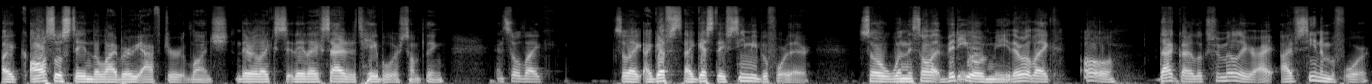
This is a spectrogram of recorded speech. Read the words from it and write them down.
like also stayed in the library after lunch. They're like they like sat at a table or something. And so like so like i guess i guess they've seen me before there. So when they saw that video of me they were like oh that guy looks familiar. I I've seen him before.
